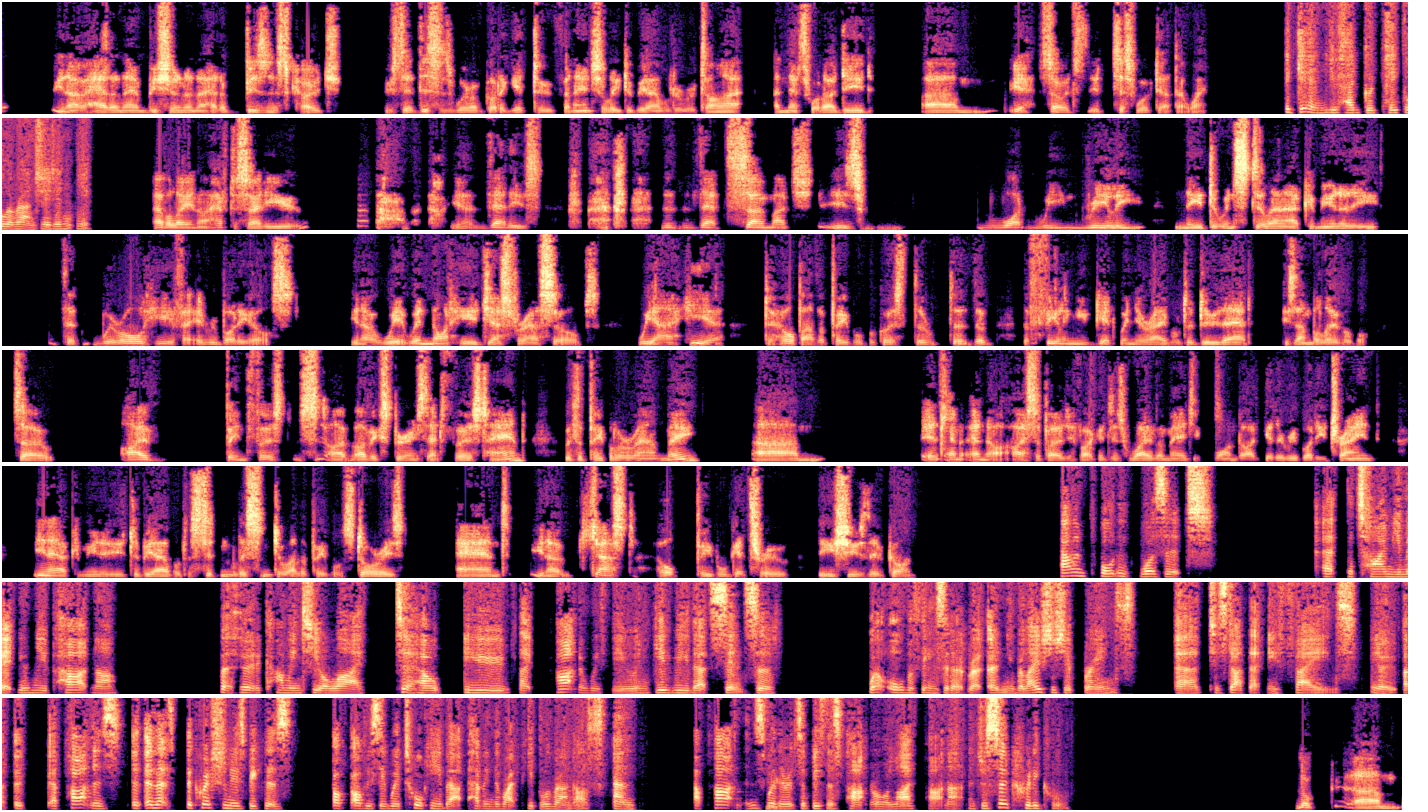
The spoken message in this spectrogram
you know, had an ambition and I had a business coach who said, this is where I've got to get to financially to be able to retire. And that's what I did. Um, yeah. So it's, it just worked out that way. Again, you had good people around you, didn't you? Aveline, I have to say to you, yeah, that is, that so much is what we really need to instill in our community that we're all here for everybody else. You know, we're, we're not here just for ourselves. We are here to help other people because the, the, the, the feeling you get when you're able to do that is unbelievable. So I've been first, I've, I've experienced that firsthand with the people around me. Um, and, and, and I suppose if I could just wave a magic wand, I'd get everybody trained in our community to be able to sit and listen to other people's stories and, you know, just help people get through the issues they've got. How important was it at the time you met your new partner for her to come into your life to help you, like, partner with you and give you that sense of, well, all the things that a, a new relationship brings uh, to start that new phase? You know, uh, our partners, and that's the question is because obviously we're talking about having the right people around us and our partners, whether it's a business partner or a life partner, are just so critical. look, um,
